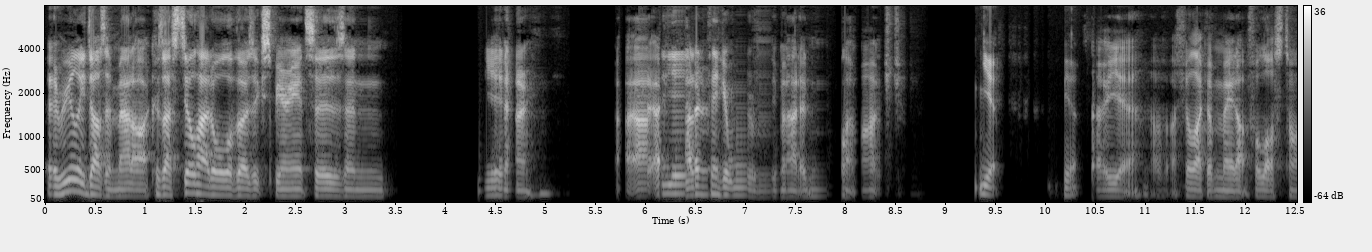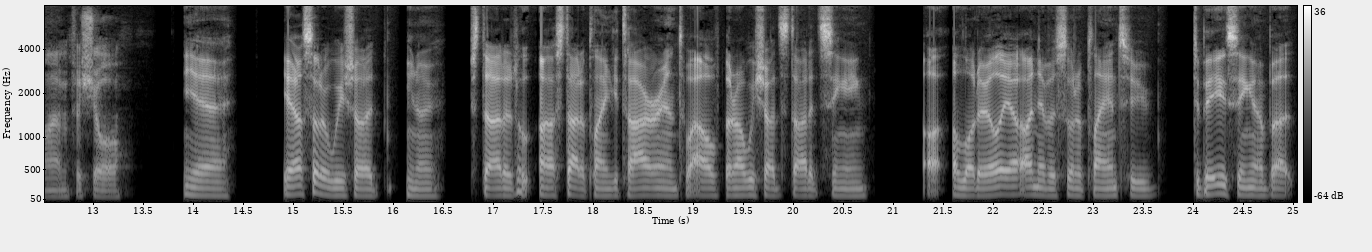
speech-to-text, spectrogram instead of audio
it really doesn't matter because I still had all of those experiences, and you know, I, I, yeah, I don't think it would have really mattered that much. Yeah. Yeah. So yeah, I, I feel like I've made up for lost time for sure. yeah, yeah. I sort of wish I'd you know started. I started playing guitar around twelve, but I wish I'd started singing a, a lot earlier. I never sort of planned to to be a singer, but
